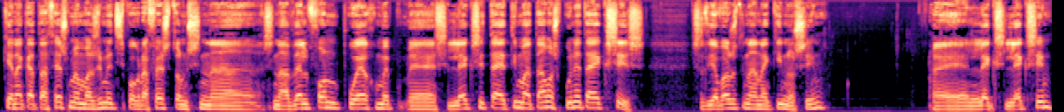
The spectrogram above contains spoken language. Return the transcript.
και να καταθέσουμε μαζί με τις υπογραφές των συνα... συναδέλφων που έχουμε ε, συλλέξει τα αιτήματά μας που είναι τα εξής. Σας διαβάζω την ανακοίνωση, ε, λέξη-λέξη.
